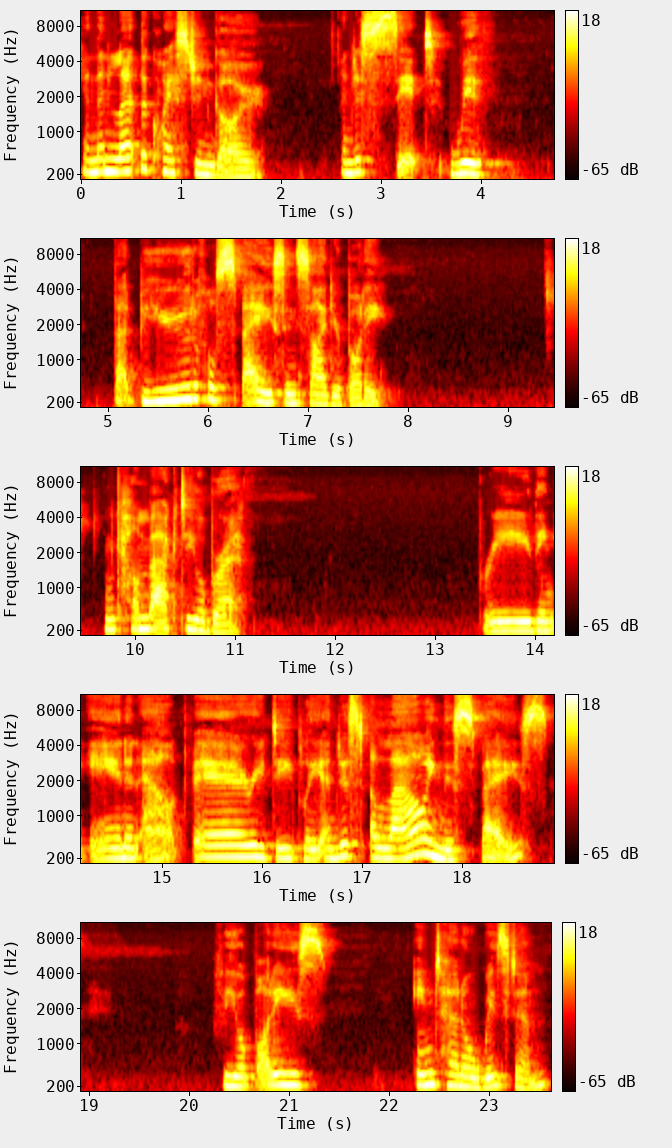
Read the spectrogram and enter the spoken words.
And then let the question go and just sit with that beautiful space inside your body. And come back to your breath. Breathing in and out very deeply and just allowing this space for your body's internal wisdom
